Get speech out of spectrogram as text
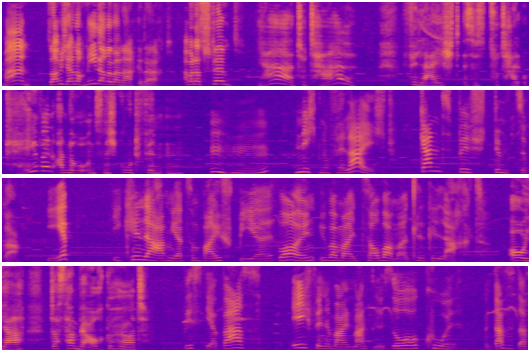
Mann, so habe ich ja noch nie darüber nachgedacht. Aber das stimmt. Ja, total. Vielleicht ist es total okay, wenn andere uns nicht gut finden. Nicht nur vielleicht. Ganz bestimmt sogar. Jep. Die Kinder haben ja zum Beispiel vorhin über meinen Zaubermantel gelacht. Oh ja, das haben wir auch gehört. Wisst ihr was? Ich finde meinen Mantel so cool. Und das ist das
